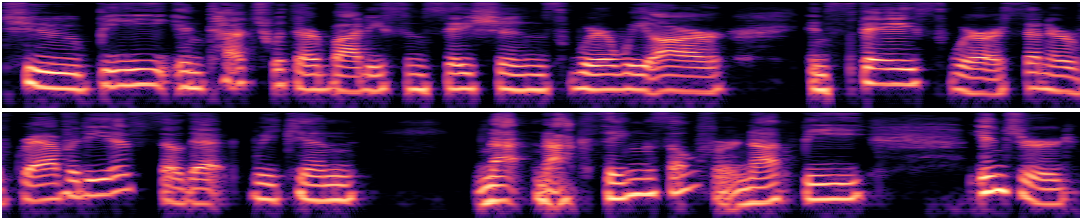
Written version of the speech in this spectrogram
to be in touch with our body sensations where we are in space, where our center of gravity is, so that we can not knock things over, not be injured.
